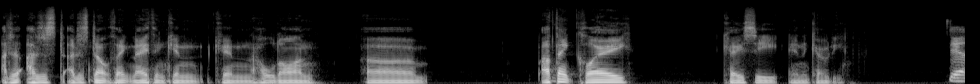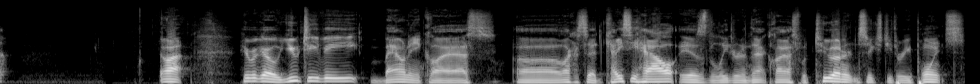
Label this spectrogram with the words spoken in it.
I just, I just, I just don't think Nathan can can hold on. Um, I think Clay, Casey, and Cody. Yeah. All right, here we go. UTV bounty class. Uh, like I said, Casey Howell is the leader in that class with 263 points.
